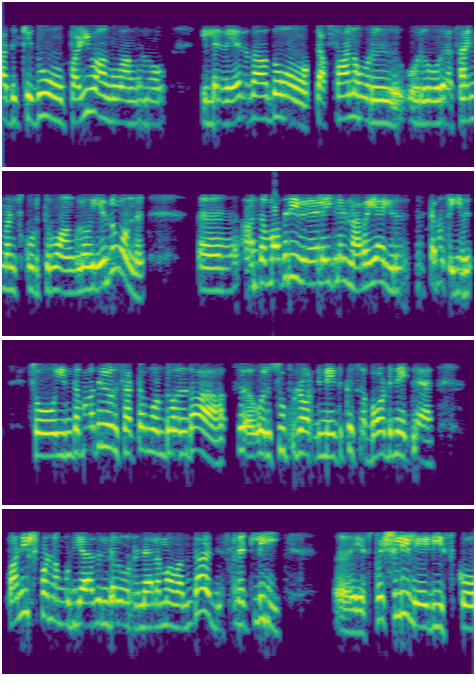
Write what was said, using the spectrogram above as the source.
அதுக்கு எதுவும் பழி வாங்குவாங்களோ? இல்லை வேற ஏதாவது டஃப்பான ஒரு ஒரு ஒரு அசைன்மெண்ட்ஸ் கொடுத்துருவாங்களோ? ஏதோ ஒன்று அந்த மாதிரி வேலைகள் நிறைய இருக்கத்தான் செய்யுது. ஸோ இந்த மாதிரி ஒரு சட்டம் கொண்டு வந்தா ஒரு சூப்பர் ஆர்டினேட்டுக்கு சபார்டினேட்டை பனிஷ் பண்ண முடியாதுன்ற ஒரு நிலைமை வந்தா டெஃபினெட்லி எஸ்பெஷலி லேடிஸ்க்கோ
